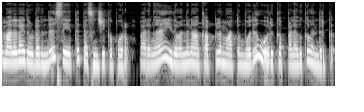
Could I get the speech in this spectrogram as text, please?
நம்ம அதை தான் இதோட வந்து சேர்த்து பிசைஞ்சிக்க போகிறோம் பாருங்கள் இதை வந்து நான் கப்பில் மாற்றும் போது ஒரு கப் அளவுக்கு வந்திருக்கு.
